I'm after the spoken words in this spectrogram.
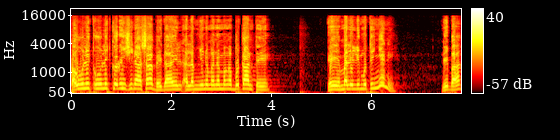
paulit-ulit ko rin sinasabi dahil alam niyo naman ng mga butante, eh, malilimutin yan eh. Di ba?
